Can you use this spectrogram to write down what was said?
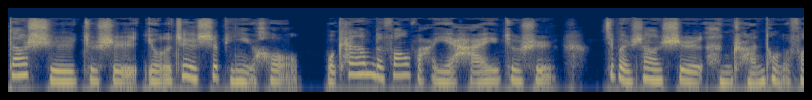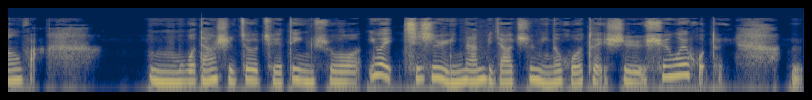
当时就是有了这个视频以后，我看他们的方法也还就是基本上是很传统的方法。嗯，我当时就决定说，因为其实云南比较知名的火腿是宣威火腿，嗯，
